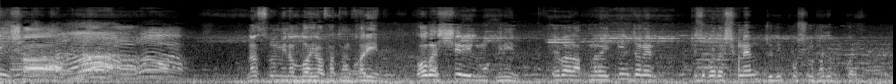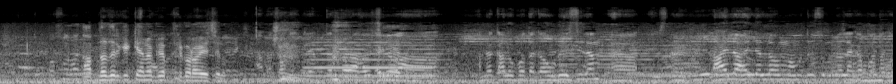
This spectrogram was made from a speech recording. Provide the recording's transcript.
ইনশাআল্লাহ। নাসরু মিনাল্লাহি ওয়া ফাতহুন করিম। ওয়া বাশশিরিল মুমিনিন। এবার আপনারা এই তিনজনের কিছু কথা শুনেন যদি প্রশ্ন থাকে করেন আপনাদেরকে কেন গ্রেপ্তার করা হয়েছিল? আমরা কালো পতাকা লাইল্লাহ মোহাম্মদ রসুল্লাহ লেখা পতাকা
